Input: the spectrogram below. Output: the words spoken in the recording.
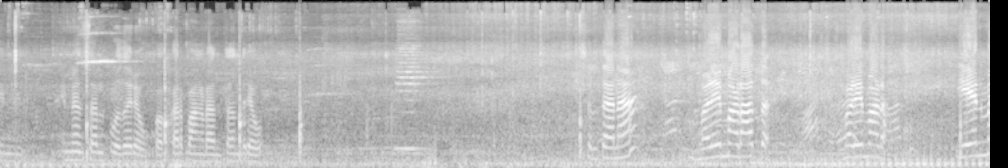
ಇನ್ನು ಇನ್ನೊಂದು ಸ್ವಲ್ಪ ಹೋದವ್ರಿ ಅವು ಕೊಕ್ಕರ್ ಬಾಂಗ್ಡ ಅಂತಂದ್ರೆ ಅವು. ಸುಲ್ತಾನ ಮಳೆ ಮಾಡಾತ. ಮಳೆ ಮಾಡ. ಏನ್ಮ?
